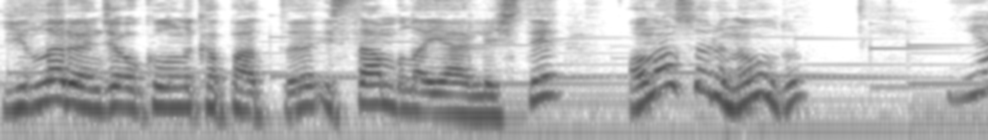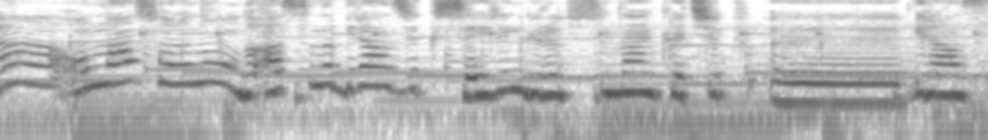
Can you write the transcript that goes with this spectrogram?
Yıllar önce okulunu kapattı. İstanbul'a yerleşti. Ondan sonra ne oldu? Ya ondan sonra ne oldu? Aslında birazcık şehrin gürültüsünden kaçıp e, biraz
